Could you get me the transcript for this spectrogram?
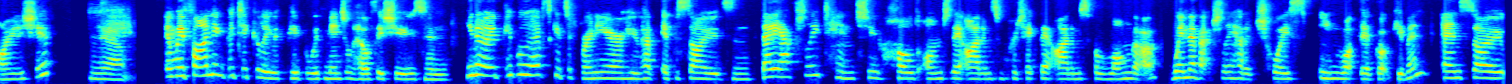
ownership. Yeah. And we're finding particularly with people with mental health issues and you know people who have schizophrenia who have episodes and they actually tend to hold on to their items and protect their items for longer when they've actually had a choice in what they've got given. And so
